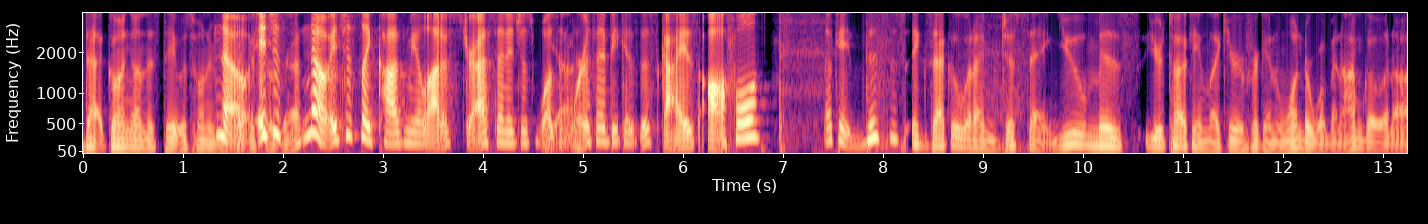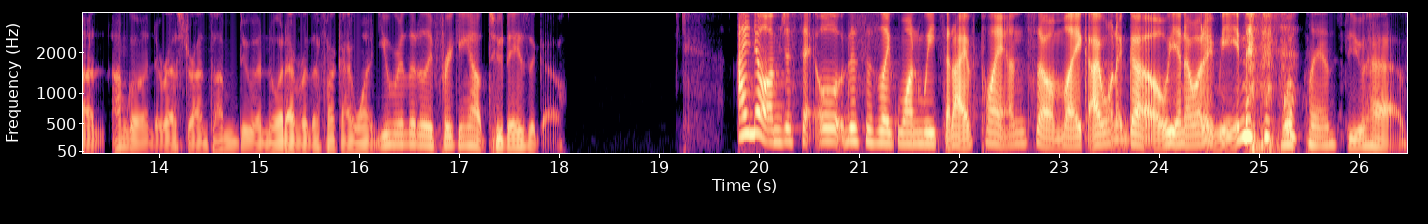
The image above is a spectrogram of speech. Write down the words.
That going on this date was one of your No, biggest it just regrets? no, it just like caused me a lot of stress, and it just wasn't Yeah. worth it because this guy is awful. Okay, this is exactly what I'm just saying. You, Ms. You're talking like you're a freaking Wonder Woman. I'm going on. I'm going to restaurants. I'm doing whatever the fuck I want. You were literally freaking out two days ago. I know. I'm just saying. Oh, this is like one week that I have planned, so I'm like, I want to go. You know what I mean? What plans do you have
